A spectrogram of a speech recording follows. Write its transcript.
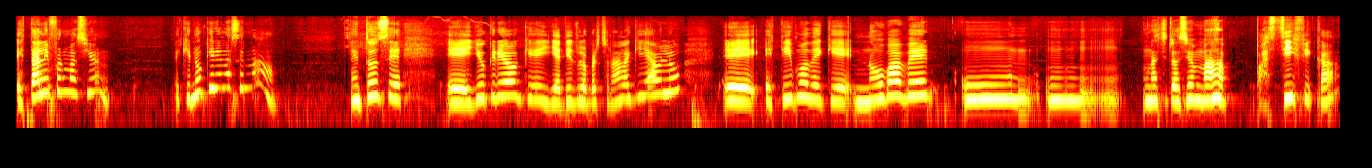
Está la información. Es que no quieren hacer nada. Entonces, eh, yo creo que, y a título personal aquí hablo, eh, estimo de que no va a haber un, una situación más pacífica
